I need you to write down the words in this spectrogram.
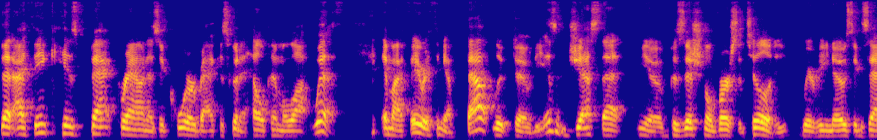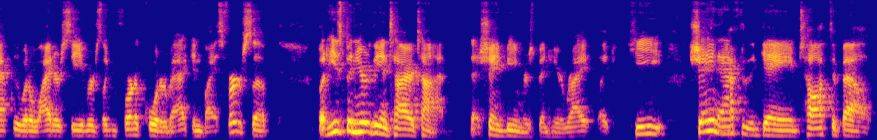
that I think his background as a quarterback is going to help him a lot with. And my favorite thing about Luke Doty isn't just that, you know, positional versatility where he knows exactly what a wide receiver is looking for in a quarterback and vice versa, but he's been here the entire time that Shane Beamer's been here, right? Like he Shane after the game talked about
